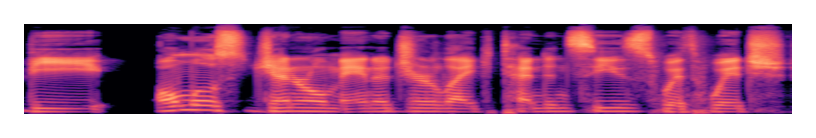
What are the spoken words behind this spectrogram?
the almost general manager like tendencies with which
